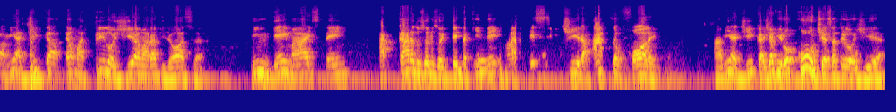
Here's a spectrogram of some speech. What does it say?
A minha dica é uma trilogia maravilhosa. Ninguém mais tem a cara dos anos 80 que nem esse tira, Axel Foley. A minha dica já virou cult essa trilogia.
